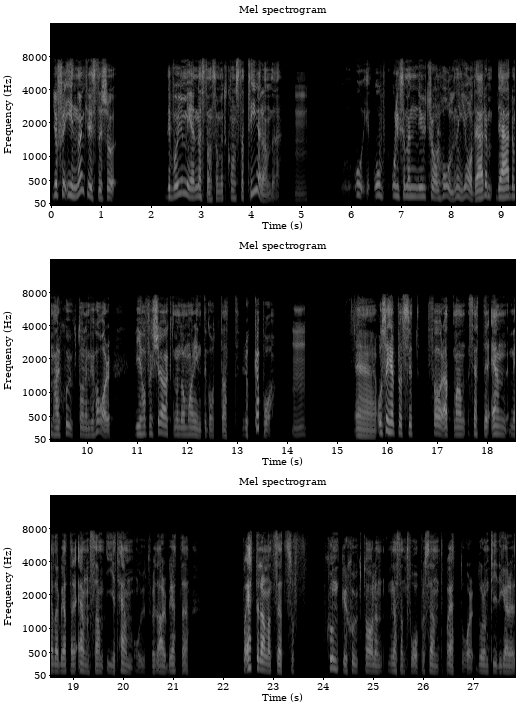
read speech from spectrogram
Ja, för innan Christer så det var ju mer nästan som ett konstaterande. Mm. Och, och, och liksom en neutral hållning. Ja, det är, de, det är de här sjuktalen vi har. Vi har försökt men de har inte gått att rucka på. Mm. Eh, och så helt plötsligt för att man sätter en medarbetare ensam i ett hem och utför ett arbete. På ett eller annat sätt så sjunker sjuktalen med nästan 2% på ett år då de tidigare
